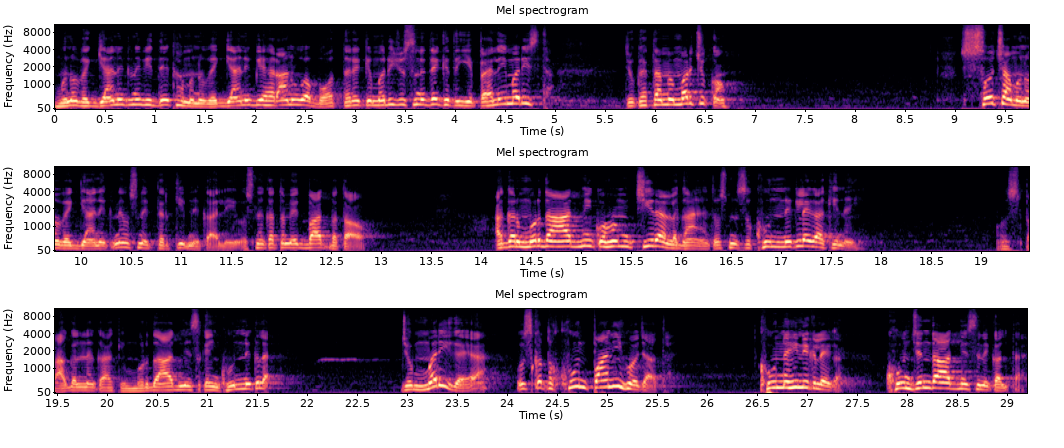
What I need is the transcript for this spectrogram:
मनोवैज्ञानिक ने भी देखा, मनोवैज्ञानिक भी हैरान हुआ, बहुत तरह के मरीज़ उसने देखे थे, ये पहले ही मरीज़ था, जो कहता, मैं मर चुका हूँ। सोचा मनोवैज्ञानिक ने, उसने एक तरकीब निकाली। उसने कहा, तुम एक बात बताओ। अगर मुर्दा आदमी को हम चीरा लगाएँ तो उसमें से खून निकलेगा कि नहीं? उस पागल ने कहा कि मुर्दा आदमी से कहीं खून निकला। जो मरी गया, उसका तो खून पानी हो जाता है। खून नहीं निकलेगा। खून ज़िंदा आदमी से निकलता है।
